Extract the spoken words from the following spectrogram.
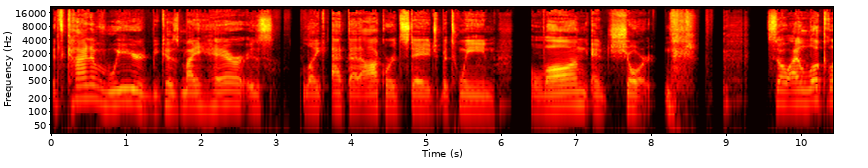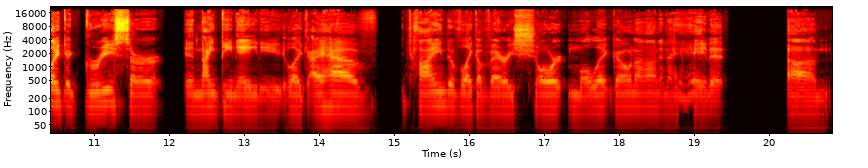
it's kind of weird because my hair is like at that awkward stage between long and short. so I look like a greaser in 1980. Like I have kind of like a very short mullet going on and I hate it. Um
